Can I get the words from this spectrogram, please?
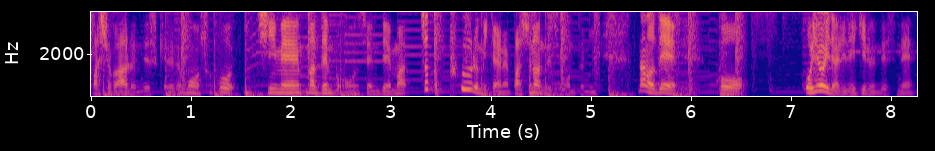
場所があるんですけれども、そこ一面、まあ、全部温泉で、まあ、ちょっとプールみたいな場所なんですよ、本当に。なので、こう、泳いだりできるんですね。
